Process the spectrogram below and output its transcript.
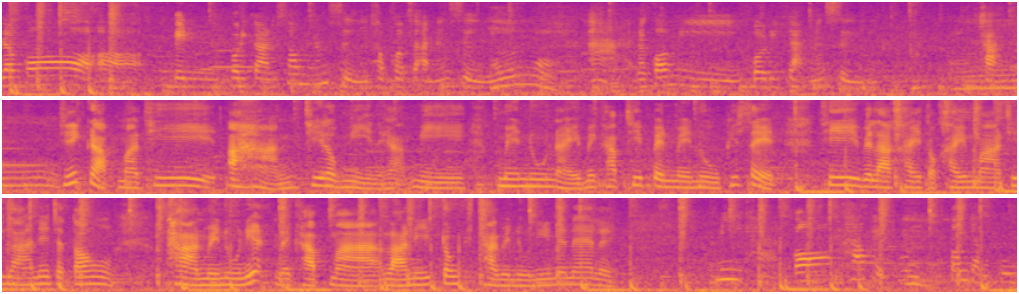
แล้วก็ เอ่อเป็นบริการซ่อมหนังสือทำความสะอาดหนังสืออ๋ออ่าแล้วก็มีบริจาคหนังสือค่ะ ทีนี้กลับมาที่อาหารที่เรามีนะครับมีเมนูไหนไหมครับ ที่เป็นเมนูพิเศษที่เวลาใครต่อใครมาที่ร้านเนี่ยจะต้องทานเมนูเนี้ยนะครับ มาร้านนี้ต้องทานเมนูนี้แน่ ๆ เลย มีค่ะก็ข้าวไข่กุ้งอืมต้มยำกุ้ง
